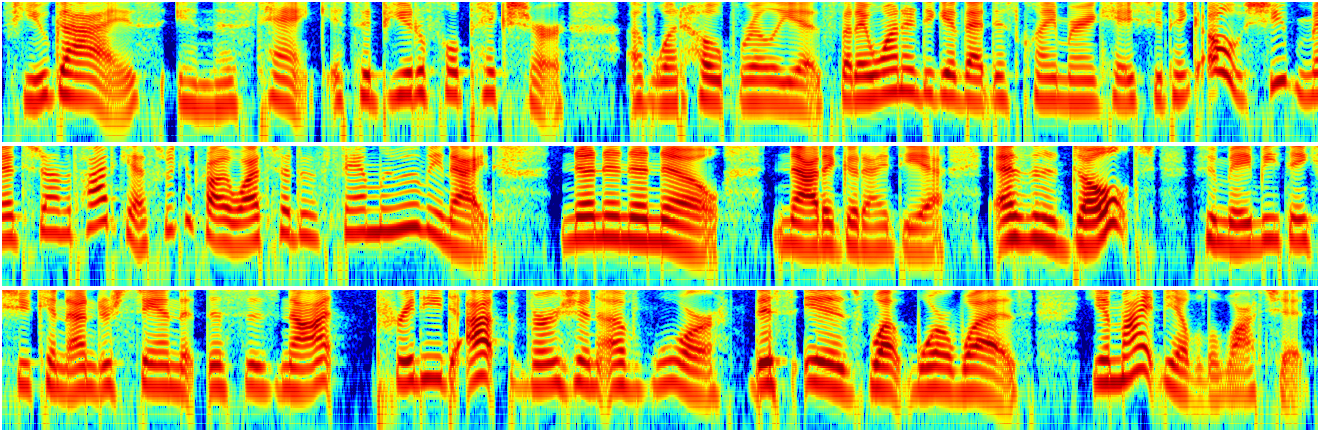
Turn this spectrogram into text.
few guys in this tank. It's a beautiful picture of what hope really is. But I wanted to give that disclaimer in case you think, oh, she mentioned on the podcast. We could probably watch it as family movie night. No, no, no, no. Not a good idea. As an adult who maybe thinks you can understand that this is not prettied up version of war, this is what war was. You might be able to watch it.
